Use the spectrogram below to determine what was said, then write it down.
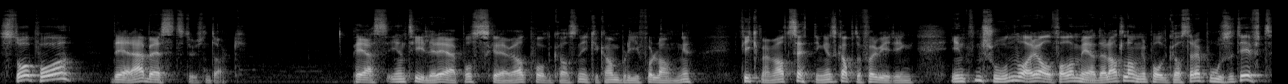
Stå på! Dere er best. Tusen takk. PS. I en tidligere e-post skrev jeg at podkasten ikke kan bli for lange. Fikk med meg at setningen skapte forvirring. Intensjonen var iallfall å meddele at lange podkaster er positivt.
